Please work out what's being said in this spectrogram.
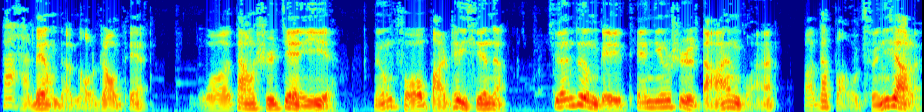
大量的老照片。我当时建议，能否把这些呢捐赠给天津市档案馆，把它保存下来，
